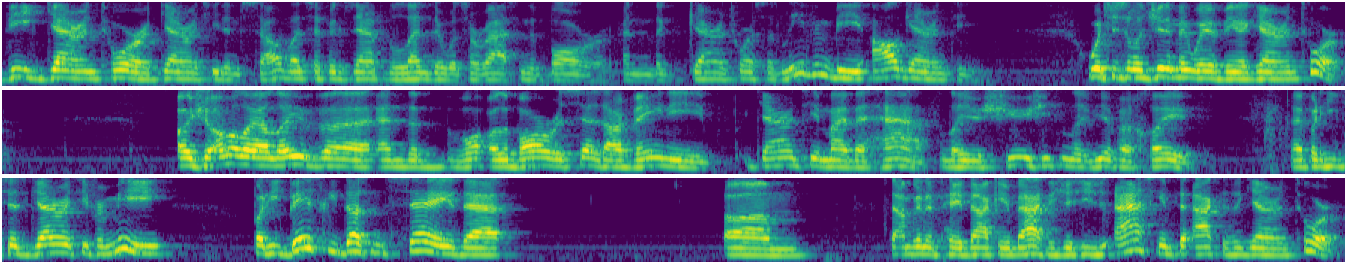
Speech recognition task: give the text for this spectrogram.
the guarantor guaranteed himself. Let's say, for example, the lender was harassing the borrower, and the guarantor said, Leave him be, I'll guarantee, which is a legitimate way of being a guarantor. And the, or the borrower says, Arveni, guarantee on my behalf. But he says guarantee for me, but he basically doesn't say that, um, that I'm going to pay back on your behalf. He's, just, he's asking him to act as a guarantor.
